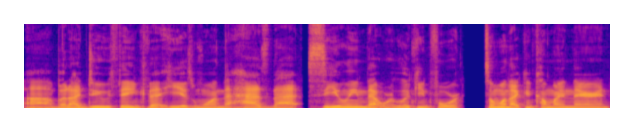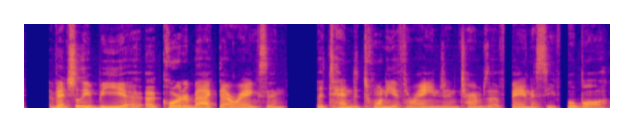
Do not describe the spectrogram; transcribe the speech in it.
Uh, but I do think that he is one that has that ceiling that we're looking for. Someone that can come in there and eventually be a, a, quarterback that ranks in the 10 to 20th range in terms of fantasy football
